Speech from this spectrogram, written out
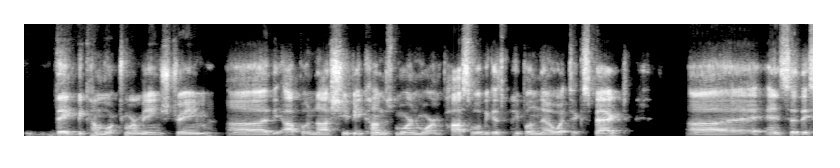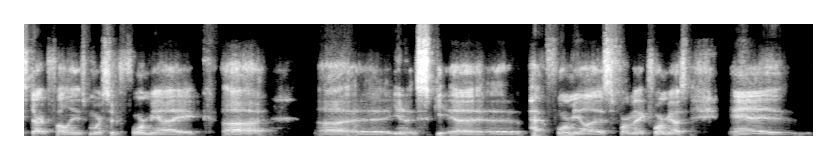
they become much more mainstream. Uh, the aponashi becomes more and more impossible because people know what to expect. Uh, and so they start following these more sort of formulaic, uh, uh you know, uh, uh, formulas, formulaic formulas, and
